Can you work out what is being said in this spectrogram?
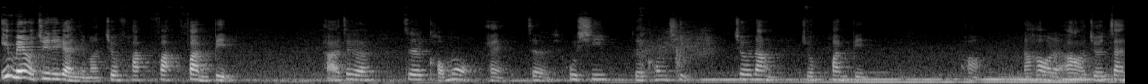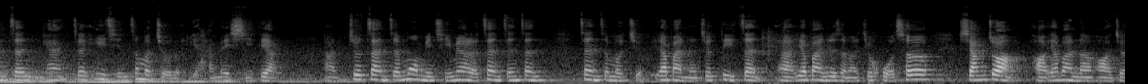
一没有距离感，什么就发发犯病，啊，这个这口沫，哎，这呼吸这空气，就让你就患病，啊，然后呢，啊，就战争，你看这疫情这么久了，也还没熄掉。啊，就战争莫名其妙的战争战震这么久，要不然呢就地震啊，要不然就什么就火车相撞啊，要不然呢啊就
